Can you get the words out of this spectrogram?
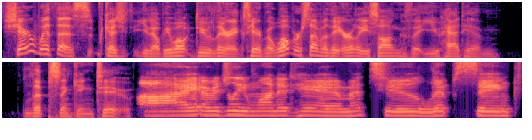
Share with us because you know we won't do lyrics here, but what were some of the early songs that you had him lip syncing to? I originally wanted him to lip sync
